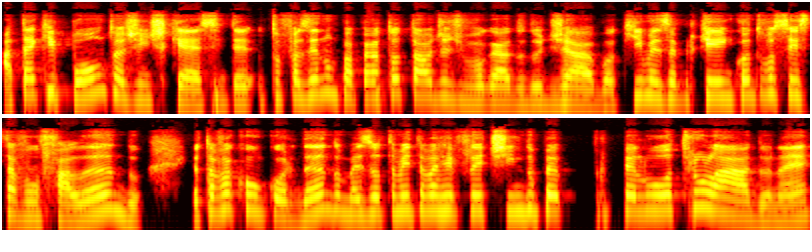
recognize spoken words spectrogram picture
Até que ponto a gente quer? Estou fazendo um papel total de advogado do diabo aqui, mas é porque enquanto vocês estavam falando, eu estava concordando, mas eu também estava refletindo pe pelo outro lado, né?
